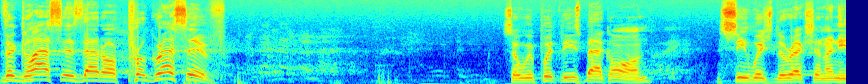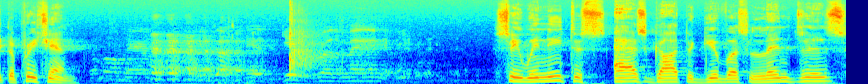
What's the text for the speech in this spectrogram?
the glasses that are progressive. So we put these back on see which direction I need to preach in. See, we need to ask God to give us lenses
